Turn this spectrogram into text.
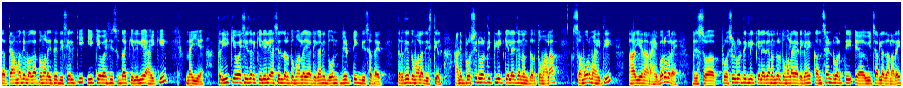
तर त्यामध्ये बघा तुम्हाला इथे दिसेल की ई के वाय सीसुद्धा केलेली आहे की नाही आहे तर ई के वाय सी जर केलेली असेल तर तुम्हाला या ठिकाणी दोन जे टिक दिसत आहे आहेत तर ते तुम्हाला दिसतील. आणि प्रोसीडवरती क्लिक केल्याच्यानंतर तुम्हाला समोर माहिती येणार आहे. बरोबर आहे? म्हणजे स्व प्रोसीडवरती क्लिक केल्याच्यानंतर तुम्हाला या ठिकाणी कन्सेंटवरती विचारल्या विचारलं जाणार आहे.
